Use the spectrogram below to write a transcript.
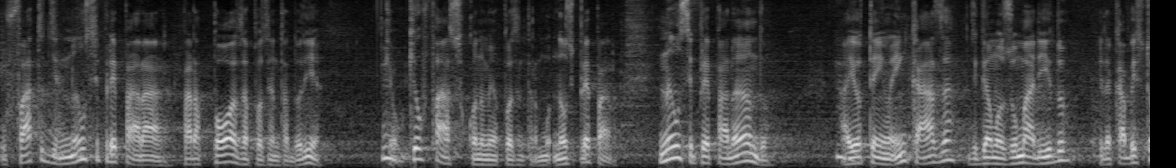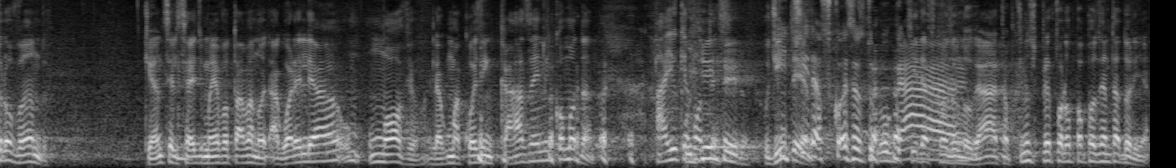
O fato de não se preparar para pós-aposentadoria, que é o que eu faço quando me aposentar, não se preparo. Não se preparando, aí eu tenho em casa, digamos, o marido, ele acaba estrovando. Que antes ele saía de manhã e voltava à noite. Agora ele é um, um móvel, ele é alguma coisa em casa e ele incomodando. Aí o que O dia acontece? inteiro. O dia Que inteiro. tira as coisas do lugar. Tira as coisas do lugar, tá, porque não se preparou para a aposentadoria.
